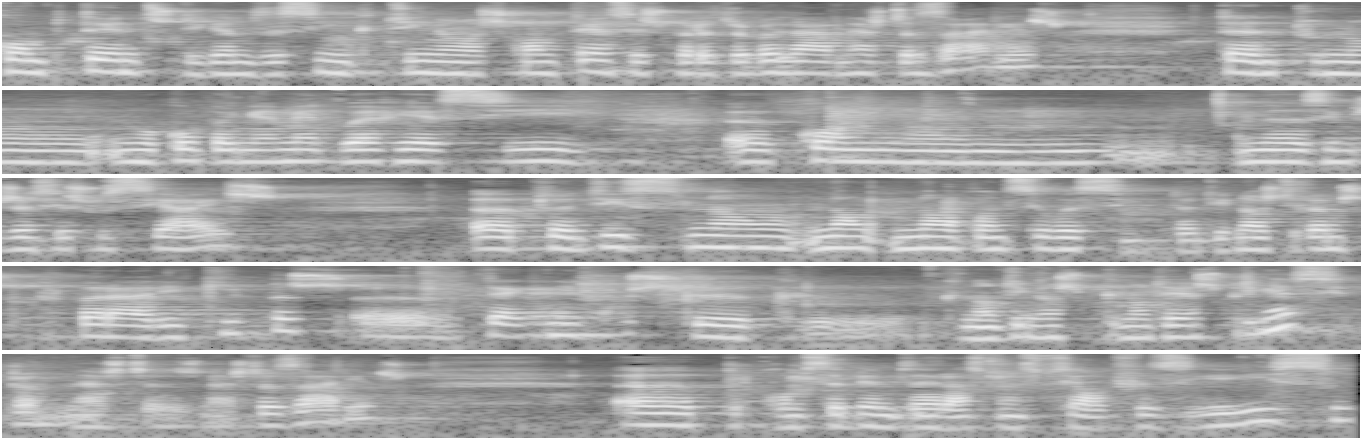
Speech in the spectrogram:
competentes, digamos assim, que tinham as competências para trabalhar nestas áreas, tanto no, no acompanhamento do RSI como no, nas emergências sociais, Uh, portanto, isso não, não, não aconteceu assim. Portanto, e nós tivemos que preparar equipas, uh, técnicos que, que, que, não tinham, que não têm experiência pronto, nestas, nestas áreas, uh, porque, como sabemos, era a Segurança Social que fazia isso.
